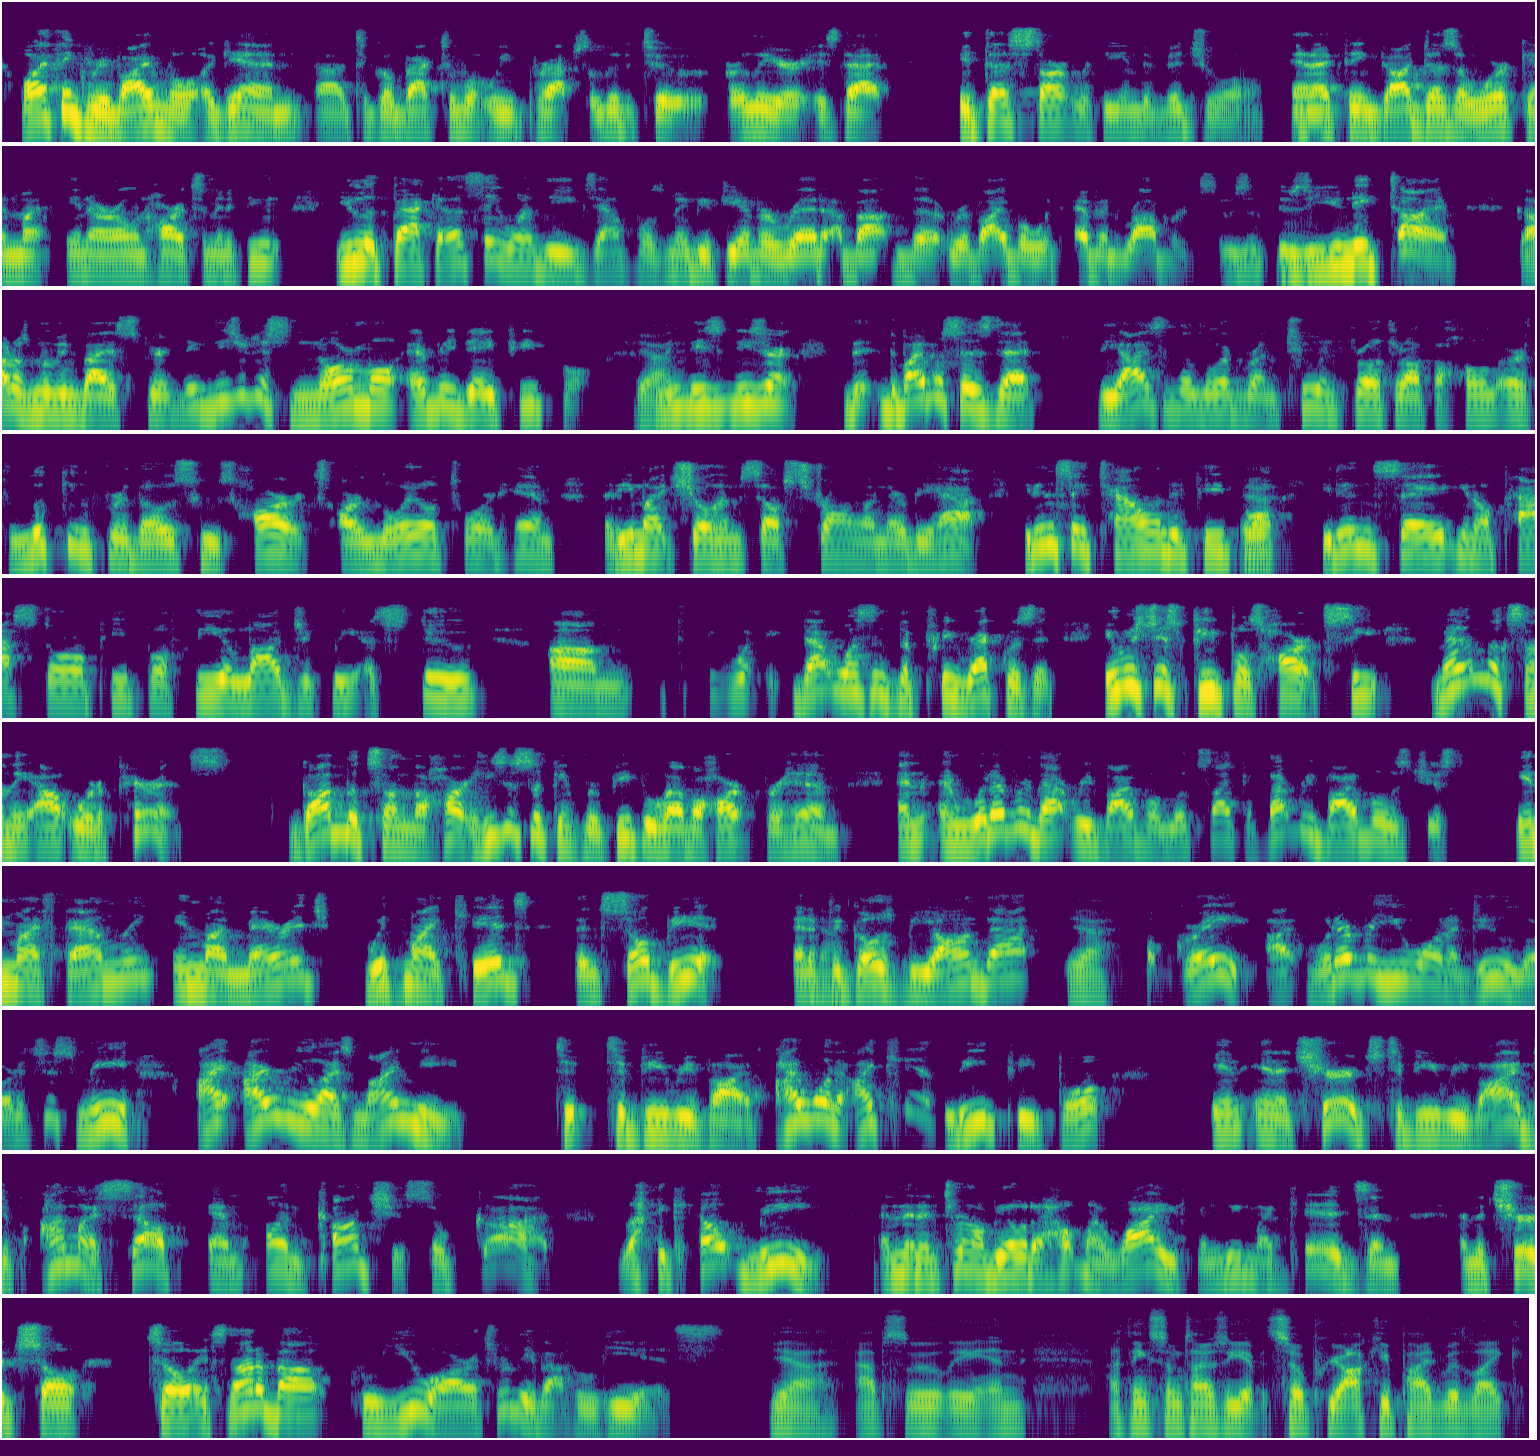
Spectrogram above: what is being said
Well, I think revival, again, uh, to go back to what we perhaps alluded to earlier, is that it does start with the individual and i mm. think god does a work in my in our own hearts i mean if you you look back let's say one of the examples maybe if you ever read about the revival with evan roberts it was it was a mm. unique time god was moving by his spirit these are just normal everyday people yeah. i mean these these are the, the bible says that the eyes of the Lord run to and fro throughout the whole earth, looking for those whose hearts are loyal toward him, that he might show himself strong on their behalf. He didn't say talented people. Yeah. He didn't say, you know, pastoral people, theologically astute, um, that wasn't the prerequisite. It was just people's hearts. See, man looks on the outward appearance. God looks on the heart. He's just looking for people who have a heart for him. And, and whatever that revival looks like, if that revival is just in my family, in my marriage, with mm-hmm. my kids, then so be it. And if yeah. it goes beyond that, yeah, oh, great. I, whatever you want to do, Lord. It's just me. I, I realize my need to, to be revived. I want to, I can't lead people in, in a church to be revived if I myself am unconscious. So God, like help me. And then in turn, I'll be able to help my wife and lead my kids and and the church. So so it's not about who you are, it's really about who he is. Yeah, absolutely. And I think sometimes we get so preoccupied with like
